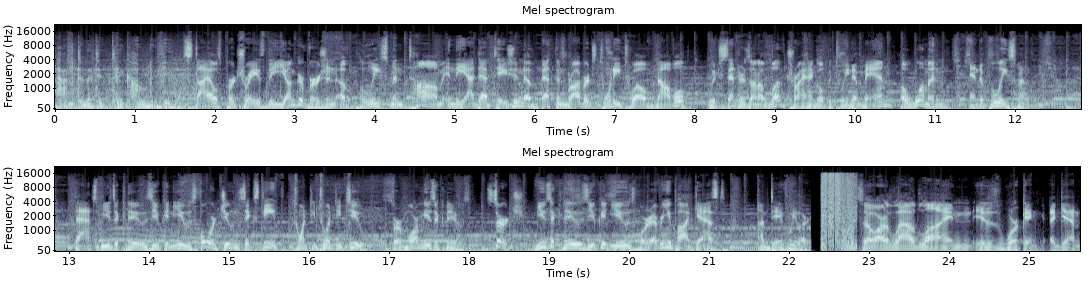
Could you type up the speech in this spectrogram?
have to let it take hold of you. Styles portrays the younger version of policeman Tom in the adaptation of Bethan Roberts' 2012 novel, which centers on a love triangle between a man, a woman, and a policeman. That's music news you can use for June 16th, 2022. For more music news, search music news you can use wherever you podcast. I'm Dave Wheeler. So our loud line is working again.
